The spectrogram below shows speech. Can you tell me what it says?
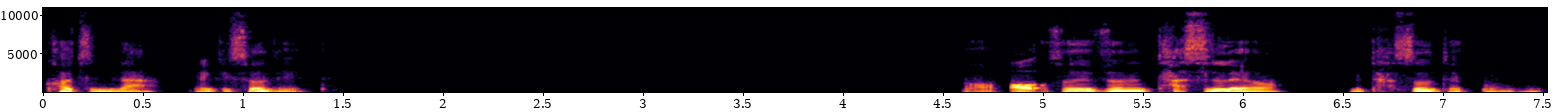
커진다. 이렇게 써도 되겠다. 어, 어, 선생님, 저는 다 쓸래요. 다 써도 되고.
